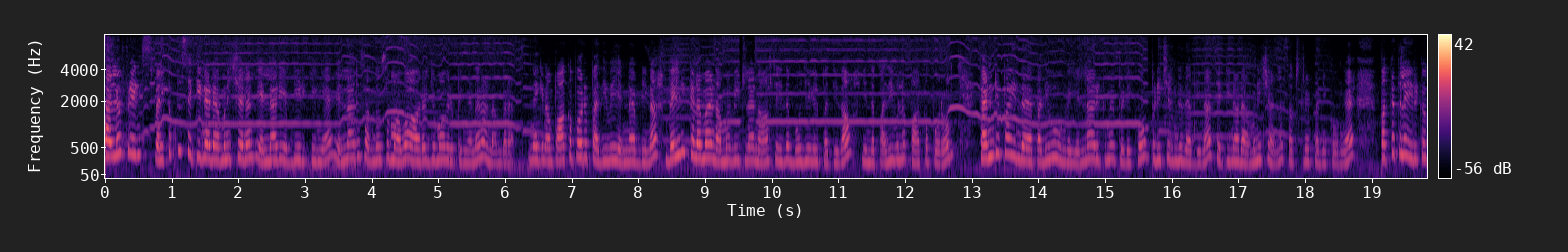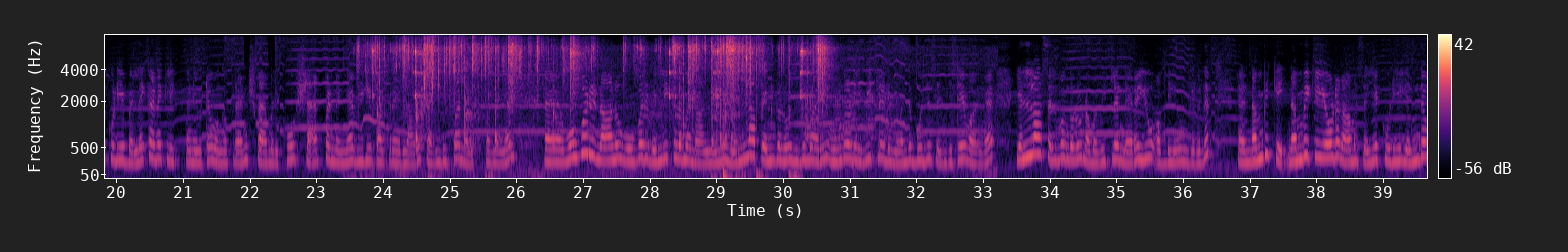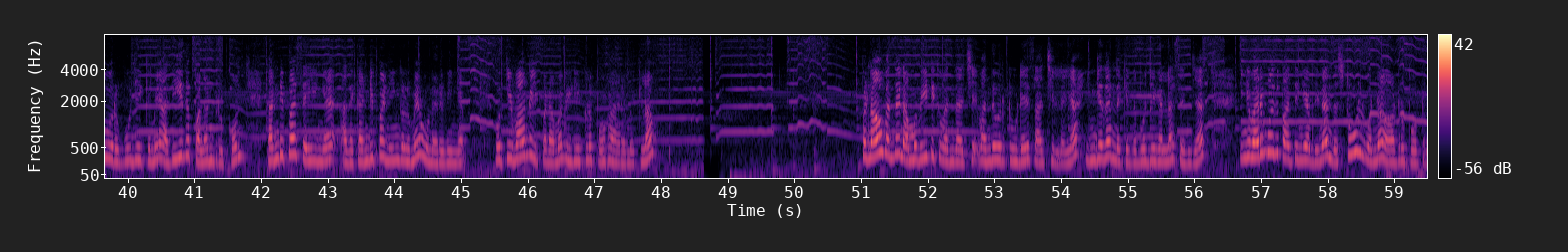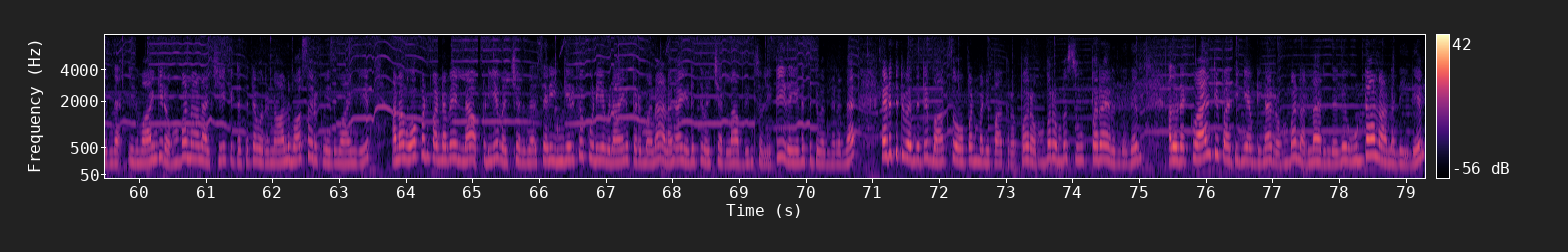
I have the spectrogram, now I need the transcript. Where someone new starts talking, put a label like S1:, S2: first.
S1: Hello friends welcome to Chettinad Amani channel எல்லோரும் எப்படி இருக்கீங்க? எல்லோரும் சந்தோஷமாகவும் ஆரோக்கியமாகவும் இருப்பீங்கன்னு நான் நம்புகிறேன் இன்றைக்கி நான் பார்க்க போகிற பதிவு என்ன அப்படின்னா வெள்ளிக்கிழமை நம்ம வீட்டில் நான் செய்த பூஜைகள் பற்றி தான் இந்த பதிவில் பார்க்க போகிறோம் கண்டிப்பாக இந்த பதிவு உங்கள் எல்லாருக்குமே பிடிக்கும். பிடிச்சிருந்தது அப்படின்னா செட்டிநாடு அமனி சேனலை சப்ஸ்கிரைப் பண்ணிக்கோங்க. பக்கத்தில் இருக்கக்கூடிய பெல்லைக்கானை கிளிக் பண்ணிவிட்டு உங்கள் ஃப்ரெண்ட்ஸ் ஃபேமிலிக்கும் ஷேர் பண்ணுங்கள் வீடியோ பார்க்குற எல்லாரும் கண்டிப்பாக லைக் பண்ணுங்கள் ஒவ்வொரு நாளும் ஒவ்வொரு வெள்ளிக்கிழமை நாள்லையும் எல்லா பெண்கள் பெண்களும் இது மாதிரி உங்களுடைய வீட்டில் நீங்கள் வந்து பூஜை செஞ்சுட்டே வாங்க. எல்லா செல்வங்களும் நம்ம வீட்டில் நிறையும் அப்படிங்கிறது நம்பிக்கை. நம்பிக்கையோடு நாம் செய்யக்கூடிய எந்த ஒரு பூஜைக்குமே அதீத பலன் இருக்கும். கண்டிப்பாக செய்யுங்க. அதை கண்டிப்பாக நீங்களுமே உணருவீங்க. ஓகே வாங்க இப்போ நம்ம வீடியோக்குள்ளே போக ஆரம்பிக்கலாம். இப்போ நான் வந்து நம்ம வீட்டுக்கு வந்தாச்சு வந்து ஒரு டூ டேஸ் ஆச்சு இல்லையா? இங்கே தான் இன்றைக்கி இந்த பூஜைகள்லாம் செஞ்சேன். இங்கே வரும்போது பார்த்தீங்க அப்படின்னா இந்த ஸ்டூல் ஒன்று ஆர்டர் போட்டிருந்தேன். இது வாங்கி ரொம்ப நாள் ஆச்சு கிட்டத்தட்ட ஒரு நாலு மாதம் இருக்கும் இது வாங்கி. ஆனால் ஓப்பன் பண்ணவே இல்லை. அப்படியே வச்சுருந்தேன். சரி இங்கே இருக்கக்கூடிய விநாயகர் பெருமானை அழகாக எடுத்து வச்சிடலாம் அப்படின்னு சொல்லிட்டு இதை எடுத்துகிட்டு வந்திருந்தேன். எடுத்துகிட்டு வந்துட்டு பாக்ஸை ஓப்பன் பண்ணி பார்க்குறப்போ ரொம்ப ரொம்ப சூப்பராக இருந்தது. அதோட குவாலிட்டி பார்த்தீங்க அப்படின்னா ரொம்ப நல்லா இருந்தது. உட்டால் ஆனது இது.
